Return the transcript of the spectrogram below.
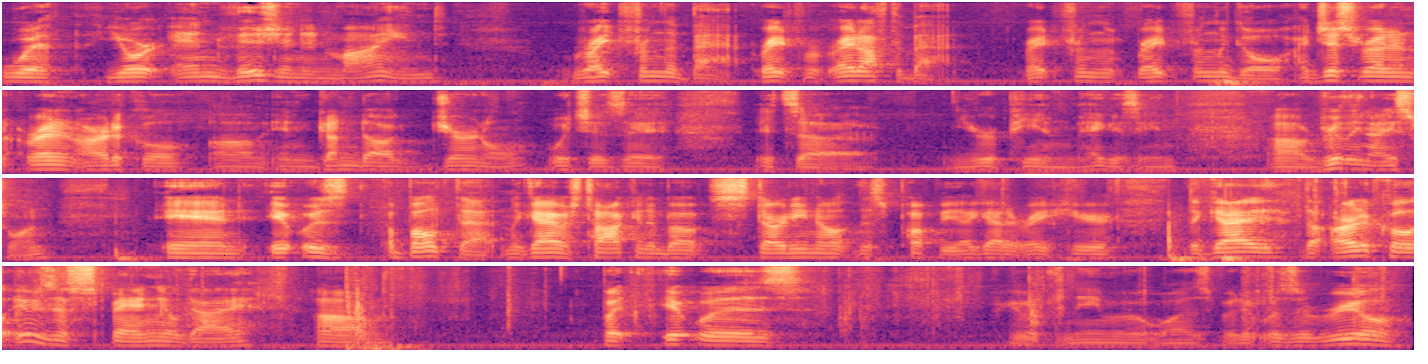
with your end vision in mind right from the bat, right right off the bat, right from the right from the go. I just read an read an article um, in Gundog Journal, which is a it's a European magazine, uh, really nice one, and it was about that. And the guy was talking about starting out this puppy. I got it right here. The guy, the article, it was a spaniel guy, um, but it was I forget what the name of it was, but it was a real.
